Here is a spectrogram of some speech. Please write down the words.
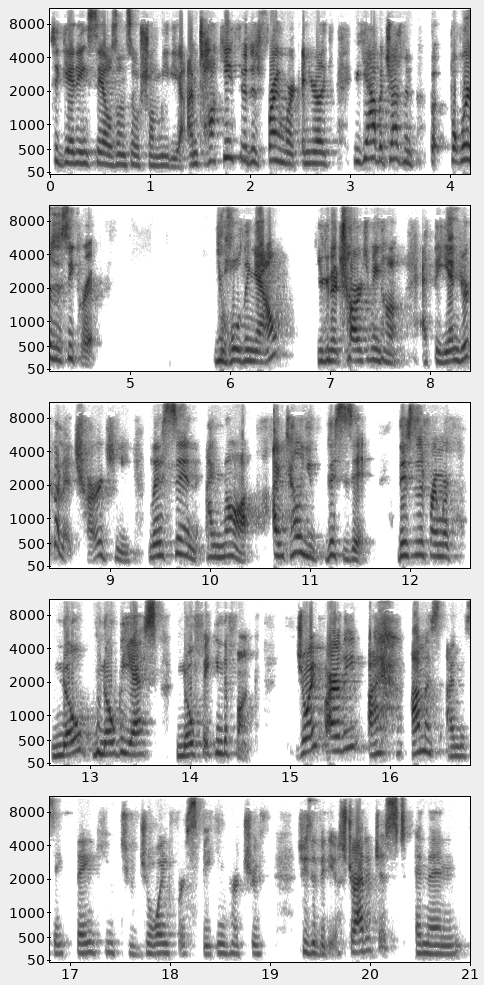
to getting sales on social media. I'm talking through this framework and you're like, yeah, but Jasmine, but, but where's the secret? You holding out? You're going to charge me, huh? At the end, you're going to charge me. Listen, I'm not. I'm telling you, this is it. This is a framework. No, no BS, no faking the funk. Joy Farley, I, I, must, I must say thank you to Joy for speaking her truth. She's a video strategist. And then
